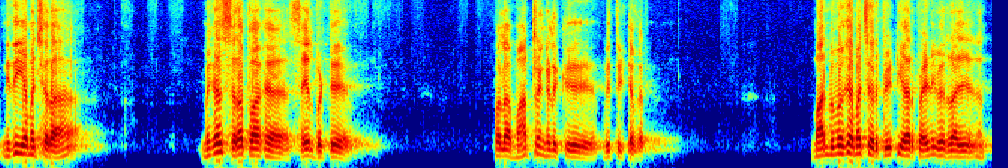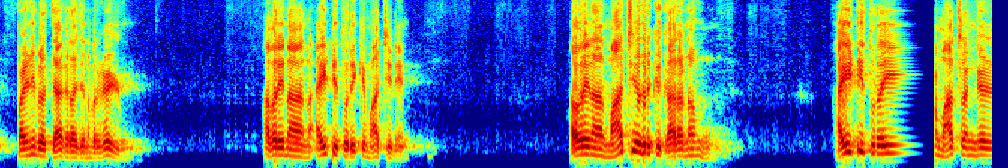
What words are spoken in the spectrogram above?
நிதியமைச்சராக மிக சிறப்பாக செயல்பட்டு பல மாற்றங்களுக்கு வித்திட்டவர். மாண்புமிகு அமைச்சர் பிடிஆர் பழனிவேல் ராஜன் பழனிவேல் தியாகராஜன் அவர்கள் அவரை நான் ஐடி துறைக்கு மாற்றினேன். அவரை நான் மாற்றியதற்கு காரணம் ஐடி துறை மாற்றங்கள்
